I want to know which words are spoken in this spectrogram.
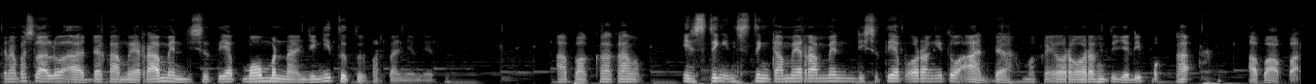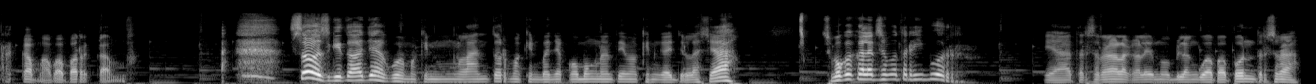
Kenapa selalu ada kameramen di setiap momen anjing itu tuh pertanyaannya tuh. Apakah kam insting-insting kameramen di setiap orang itu ada makanya orang-orang itu jadi peka apa-apa rekam apa-apa rekam. So segitu aja. Gue makin ngelantur makin banyak ngomong nanti makin gak jelas ya. Semoga kalian semua terhibur. Ya terserah lah kalian mau bilang gue apa pun terserah.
